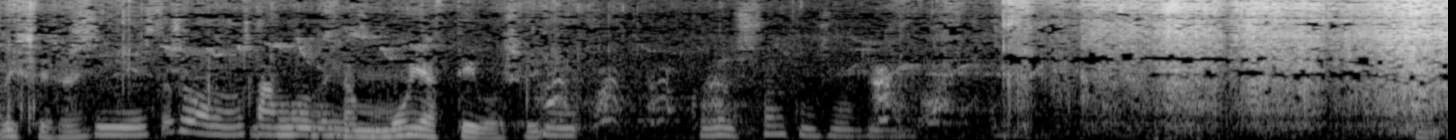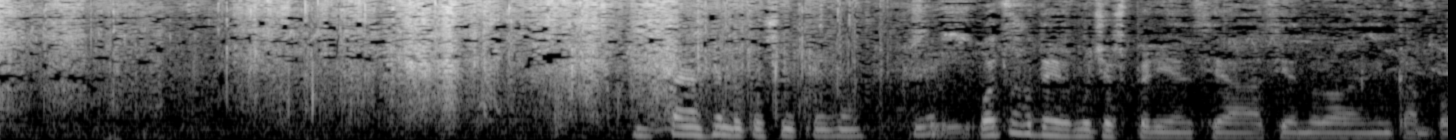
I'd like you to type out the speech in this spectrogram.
dices, ¿eh? Sí, estos son, están muy Están muy activos, sí. Con el sol, el sol. Están haciendo cositas ya. ¿ves? ¿Cuántos tenéis mucha experiencia haciéndolo en campo?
